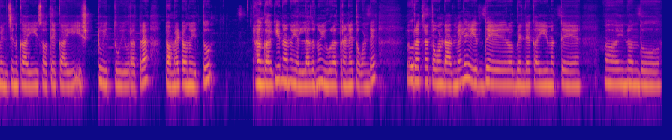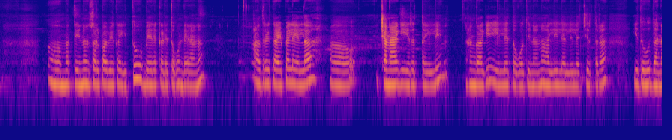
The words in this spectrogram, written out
ಮೆಣಸಿನಕಾಯಿ, ಸೌತೆಕಾಯಿ ಇಷ್ಟು ಇತ್ತು ಇವ್ರ ಹತ್ರ. ಟೊಮೆಟೋನೂ ಇತ್ತು. ಹಾಗಾಗಿ ನಾನು ಎಲ್ಲದನ್ನು ಇವ್ರ ಹತ್ರನೇ ತೊಗೊಂಡೆ. ಇವ್ರ ಹತ್ರ ತೊಗೊಂಡಾದಮೇಲೆ ಇದ್ದೇ ಇರೋ ಬೆಂಡೆಕಾಯಿ ಮತ್ತು ಇನ್ನೊಂದು ಮತ್ತು ಇನ್ನೊಂದು ಸ್ವಲ್ಪ ಬೇಕಾಗಿತ್ತು, ಬೇರೆ ಕಡೆ ತೊಗೊಂಡೆ ನಾನು. ಆದರೆ ಕಾಯಿಪಲ್ಲೆ ಎಲ್ಲ ಚೆನ್ನಾಗಿ ಇರುತ್ತೆ ಇಲ್ಲಿ. ಹಾಗಾಗಿ ಇಲ್ಲೇ ತೊಗೋತೀನಿ ನಾನು. ಅಲ್ಲಿ ಇಲ್ಲಿ ಅಲ್ಲಿ ಹಚ್ಚಿರ್ತಾರೆ. ಇದು ದನ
